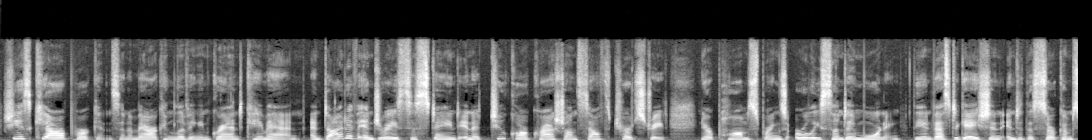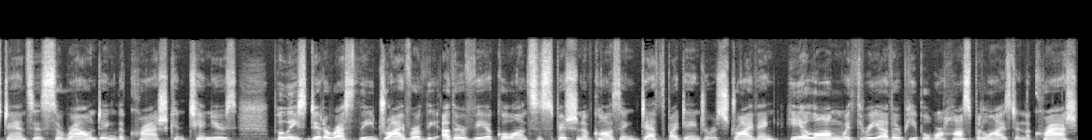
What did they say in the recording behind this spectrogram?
She is Kiara Perkins, an American living in Grand Cayman, and died of injuries sustained in a two car crash on South Church Street near Palm Springs early Sunday morning. The investigation into the circumstances surrounding the crash continues. Police did arrest the driver of the other vehicle on suspicion of causing death by dangerous driving. He, along with three other people, were hospitalized in the crash.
